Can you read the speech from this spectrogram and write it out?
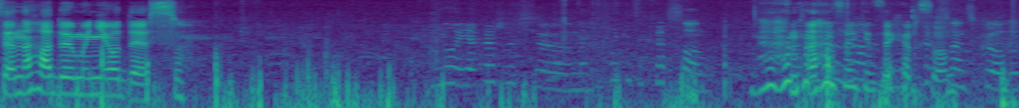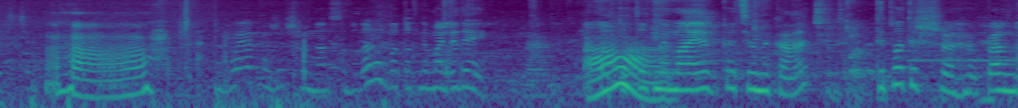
Це нагадує мені Одесу. Ну, я кажу, що на Херсон. На заході це Херсон. Херсонської області. Ага. Бо я кажу, що в нас особливо, бо тут немає людей. Тобто тут немає працівника. Ти платиш е, певну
